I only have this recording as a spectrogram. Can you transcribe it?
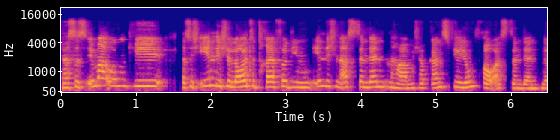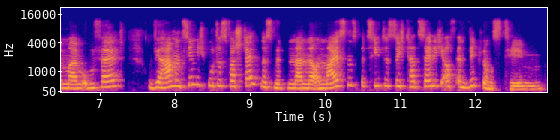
dass es immer irgendwie, dass ich ähnliche Leute treffe, die einen ähnlichen Aszendenten haben. Ich habe ganz viele Jungfrau-Aszendenten in meinem Umfeld und wir haben ein ziemlich gutes Verständnis miteinander und meistens bezieht es sich tatsächlich auf Entwicklungsthemen.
